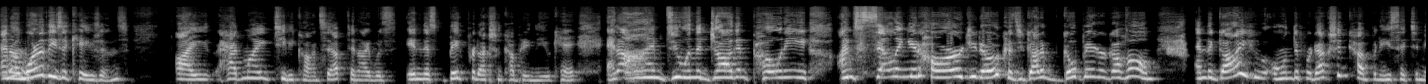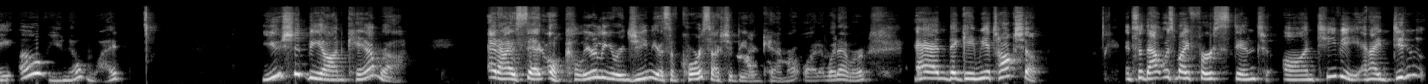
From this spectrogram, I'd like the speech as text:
And on one of these occasions, I had my TV concept and I was in this big production company in the UK and I'm doing the dog and pony. I'm selling it hard, you know, because you got to go big or go home. And the guy who owned the production company said to me, Oh, you know what? You should be on camera. And I said, Oh, clearly you're a genius. Of course I should be on camera, whatever. And they gave me a talk show. And so that was my first stint on TV. And I didn't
